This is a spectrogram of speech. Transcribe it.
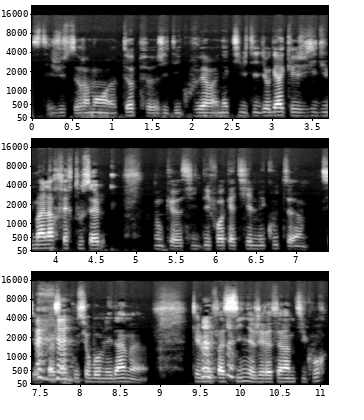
c'était juste vraiment euh, top. J'ai découvert une activité de yoga que j'ai du mal à refaire tout seul. Donc euh, si des fois Cathy elle m'écoute euh, si elle passe un coup sur Baume les dames euh, qu'elle me fasse signe j'irai faire un petit cours.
